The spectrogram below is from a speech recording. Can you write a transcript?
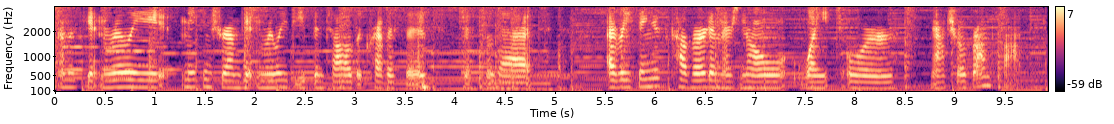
I'm just getting really, making sure I'm getting really deep into all the crevices just so that everything is covered and there's no white or natural brown spots.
